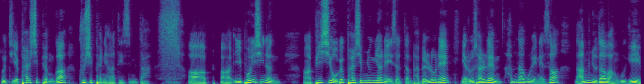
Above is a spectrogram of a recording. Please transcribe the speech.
또 뒤에 80편과 90편이 하나 더 있습니다. 어, 어, 이 본시는 어, BC 586년에 있었던 바벨론의 예루살렘 함락으로 인해서 남유다 왕국이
